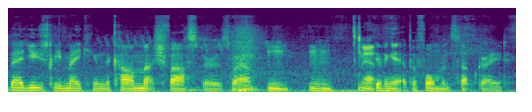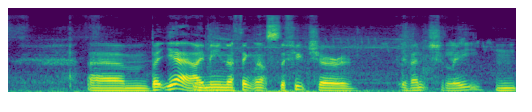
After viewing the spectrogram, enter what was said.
they're usually making the car much faster as well Mm. hmm Yeah. giving it a performance upgrade. Um, but yeah, I mean, I think that's the future. Eventually, Mm.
